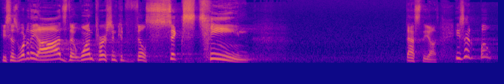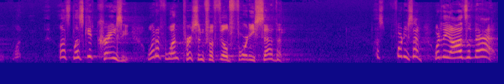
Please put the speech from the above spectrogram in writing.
He says, What are the odds that one person could fulfill 16? That's the odds. He said, Well, what, let's, let's get crazy. What if one person fulfilled 47? That's 47. What are the odds of that?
